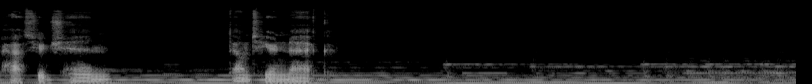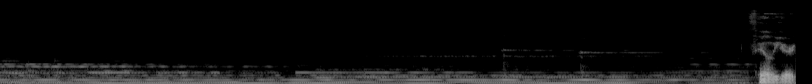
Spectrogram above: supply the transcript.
past your chin, down to your neck. Feel your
